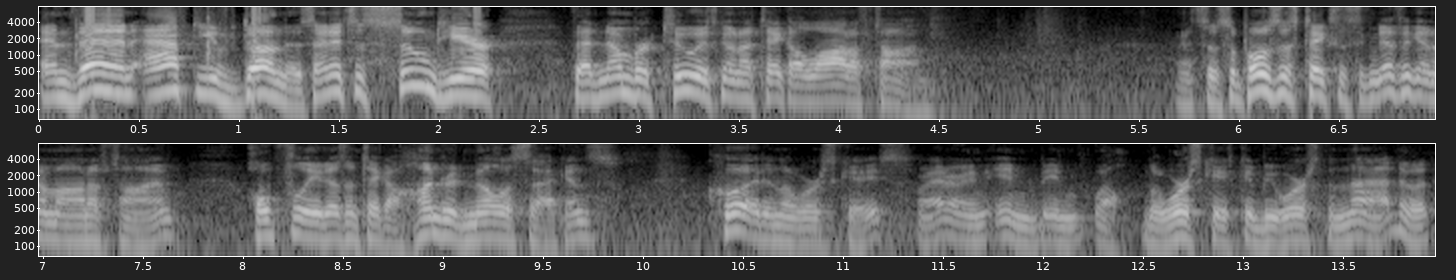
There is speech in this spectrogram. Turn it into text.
And then after you've done this and it's assumed here that number 2 is going to take a lot of time. And so suppose this takes a significant amount of time hopefully it doesn't take 100 milliseconds could in the worst case right or in, in, in, well the worst case could be worse than that but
